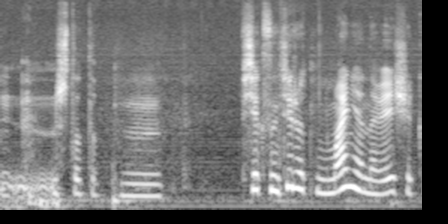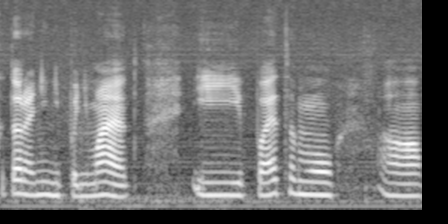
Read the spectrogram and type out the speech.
м, что-то... Все акцентируют внимание на вещи, которые они не понимают. И поэтому а,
